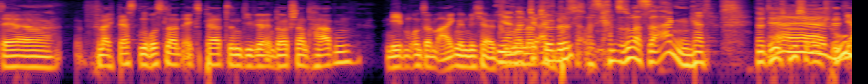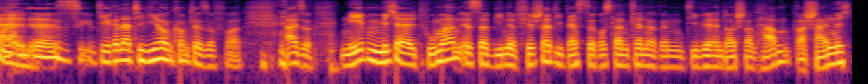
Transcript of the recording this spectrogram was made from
der vielleicht besten Russland-Expertin, die wir in Deutschland haben. Neben unserem eigenen Michael Ja, Thumann natu natürlich. Also, was kannst du sowas sagen? Ja, natürlich Äh, Michael die, Thumann. die, die Relativierung kommt ja sofort. Also, neben Michael Thumann ist Sabine Fischer die beste Russlandkennerin, die wir in Deutschland haben, wahrscheinlich.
